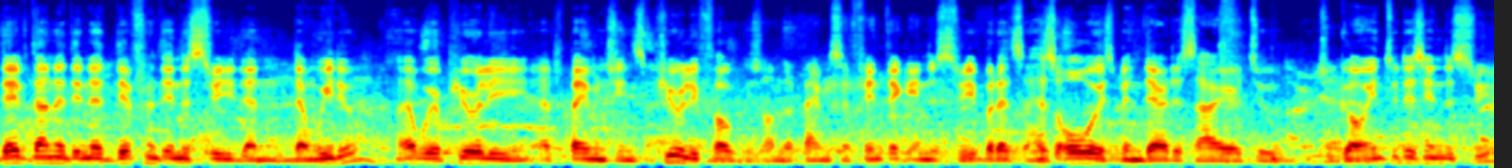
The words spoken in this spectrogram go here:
they've done it in a different industry than, than we do. Uh, we're purely at Payment Genes purely focused on the payments and fintech industry, but it has always been their desire to to go into this industry.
